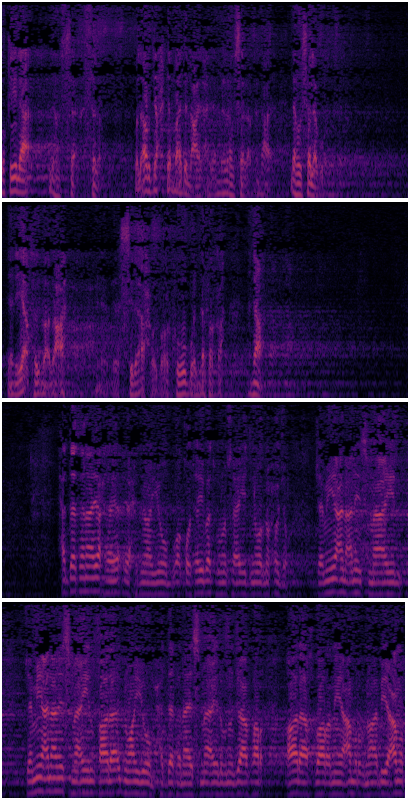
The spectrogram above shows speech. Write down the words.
وقيل له السلم والأرجح كما دل على أن له سلب له سلب. يعني يأخذ ما معه من السلاح والمركوب والنفقة. نعم. حدثنا يحيى يحيى بن أيوب وقتيبة بن سعيد وابن حجر جميعا عن إسماعيل. جميعا عن إسماعيل قال ابن أيوب حدثنا إسماعيل بن جعفر قال أخبرني عمرو بن أبي عمرو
